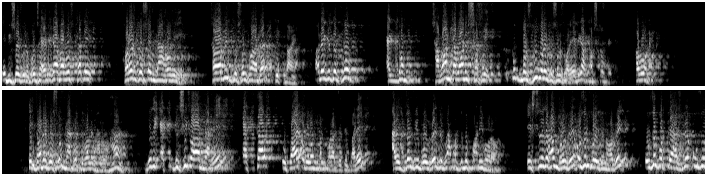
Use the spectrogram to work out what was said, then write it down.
এই বিষয়গুলো বোঝা এতেকাপ অবস্থাতে ফরজ গোসল না হলে স্বাভাবিক গোসল করাটা ঠিক নয়। অনেকে তো খুব একদম সাবান কাবানের সাথে খুব মজবুত করে গোসল করে, এতে কাজ নষ্ট হয়ে যায়। খবর এই ধরনের গোসল না করতে পারলে ভালো হ্যাঁ? যদি এক বেশি করার লাগে একটা উপায় অবলম্বন করা যেতে পারে। আরেকজনকে বলবে যে, আমার জন্য পানি ভরো। স্ত্রী যখন ধরবে, ওজন প্রয়োজন হবে ওজু করতে আসবে উজু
